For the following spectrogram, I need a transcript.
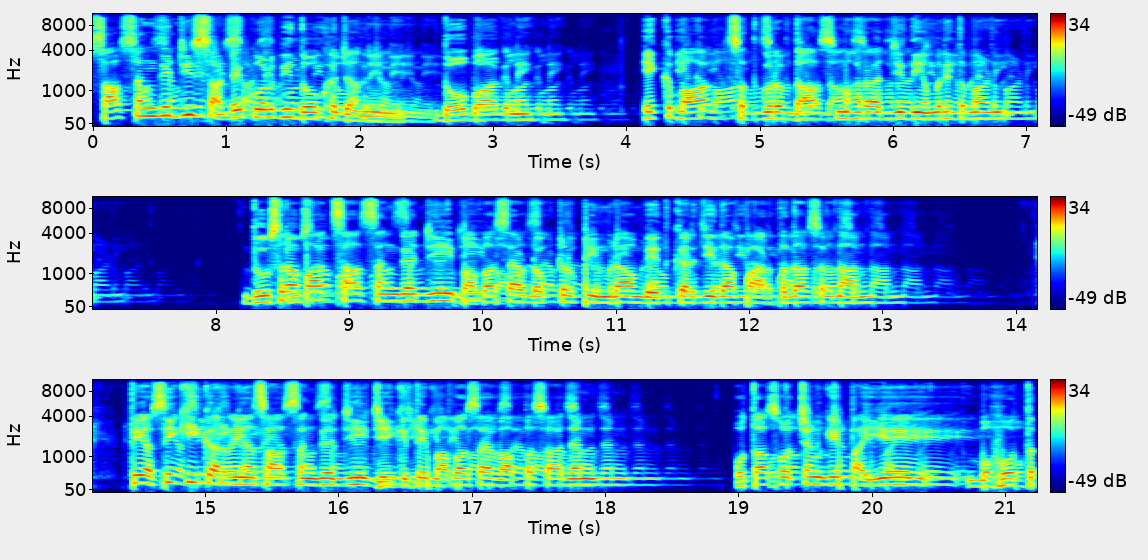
ਸਾਧ ਸੰਗਤ ਜੀ ਸਾਡੇ ਕੋਲ ਵੀ ਦੋ ਖਜ਼ਾਨੇ ਨੇ ਦੋ ਬਾਗ ਨੇ। ਇੱਕ ਬਾਗ ਸਤਿਗੁਰੂ ਰਵਿਦਾਸ ਮਹਾਰਾਜ ਜੀ ਦੀ ਅੰਮ੍ਰਿਤ ਬਾਣੀ। ਦੂਸਰਾ ਬਾਗ ਸਾਧ ਸੰਗਤ ਜੀ ਬਾਬਾ ਸਾਹਿਬ ਡਾਕਟਰ ਭੀਮਰਾਵ ਅੰਬੇਦਕਰ ਜੀ ਦਾ ਭਾਰਤ ਦਾ ਸੰਵਿਧਾਨ ਤੇ ਅਸੀਂ ਕੀ ਕਰ ਰਹੇ ਹਾਂ ਸਾਧ ਸੰਗਤ ਜੀ? ਜੇ ਕਿਤੇ ਬਾਬਾ ਸਾਹਿਬ ਵਾਪਸ ਆ ਜਾਣ ਉਹ ਤਾਂ ਸੋਚਣਗੇ ਭਾਈ ਇਹ ਬਹੁਤ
